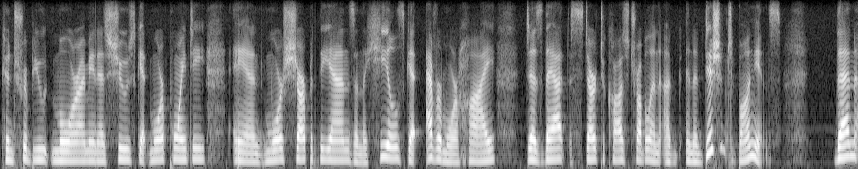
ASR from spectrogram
contribute more? I mean, as shoes get more pointy and more sharp at the ends and the heels get ever more high, does that start to cause trouble? And uh, in addition to bunions, then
